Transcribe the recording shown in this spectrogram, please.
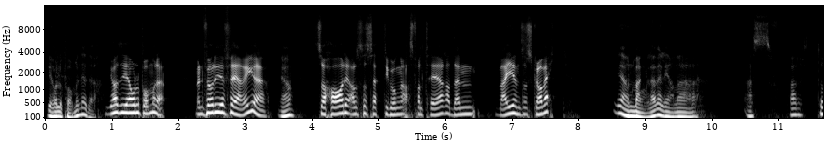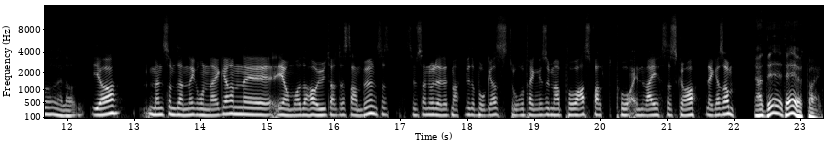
De holder på med det der. Ja, de holder på med det. Men før de er ferdige, Ja. så har de altså satt i gang å asfaltere den veien som skal vekk. Ja, en mangler vel gjerne asfalt da, eller Ja, men som denne grunneieren i, i området har uttalt til Strandbuen, så syns han jo det er litt merkelig å bruke store pengesummer på asfalt på en vei som skal legges om. Ja, det, det er jo et poeng.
